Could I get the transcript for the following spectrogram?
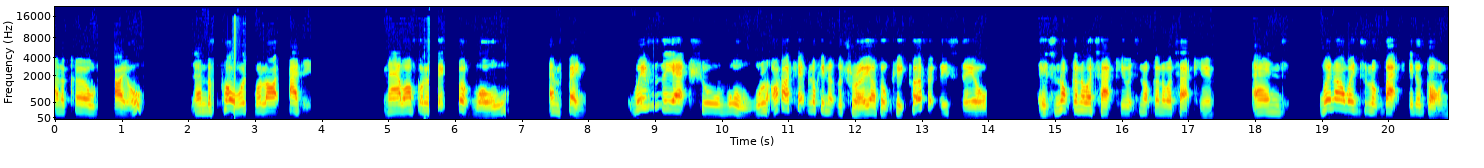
and a curled tail, and the paws were like padded. Now I've got a six foot wall and fence. With the actual wall, I kept looking at the tree. I thought, keep perfectly still. It's not going to attack you. It's not going to attack you. And when I went to look back, it had gone.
